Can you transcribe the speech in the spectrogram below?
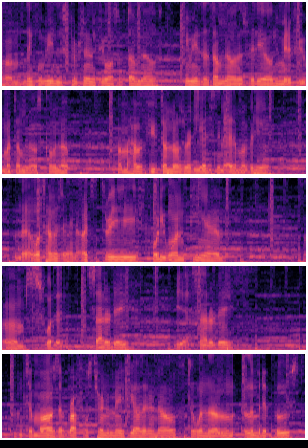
Um, link will be in the description if you want some thumbnails. He made the thumbnail in this video. He made a few of my thumbnails coming up. Um, I have a few thumbnails ready. I just need to edit my video. What time is it right now? It's 3:41 p.m. Um, what it? Saturday? Yeah, Saturday. Um, tomorrow's a Ruffles tournament. If y'all didn't know, to win the unlimited boost.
